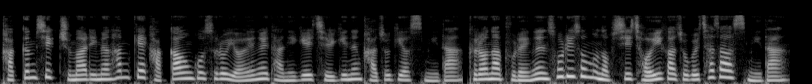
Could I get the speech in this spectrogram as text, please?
가끔씩 주말이면 함께 가까운 곳으로 여행을 다니길 즐기는 가족이었습니다. 그러나 불행은 소리소문 없이 저희 가족을 찾아왔습니다.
